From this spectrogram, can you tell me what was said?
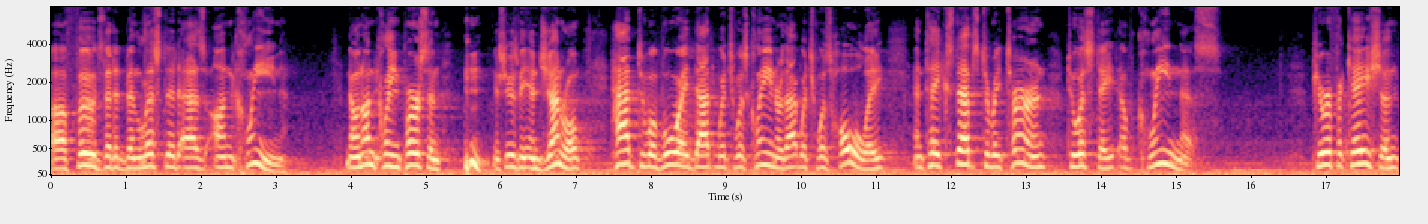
uh, foods that had been listed as unclean. Now, an unclean person, excuse me, in general, had to avoid that which was clean or that which was holy and take steps to return to a state of cleanness. Purification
